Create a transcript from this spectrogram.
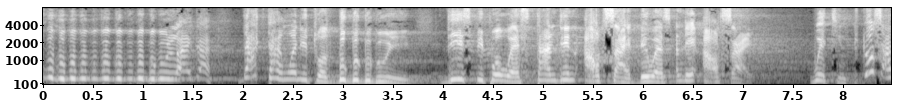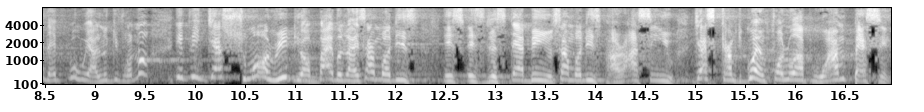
Like that. That time when it was, these people were standing outside. They were standing outside waiting. Those are the people we are looking for. No, even just small, read your Bible like somebody is, is, is disturbing you, somebody is harassing you. Just come to go and follow up one person.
